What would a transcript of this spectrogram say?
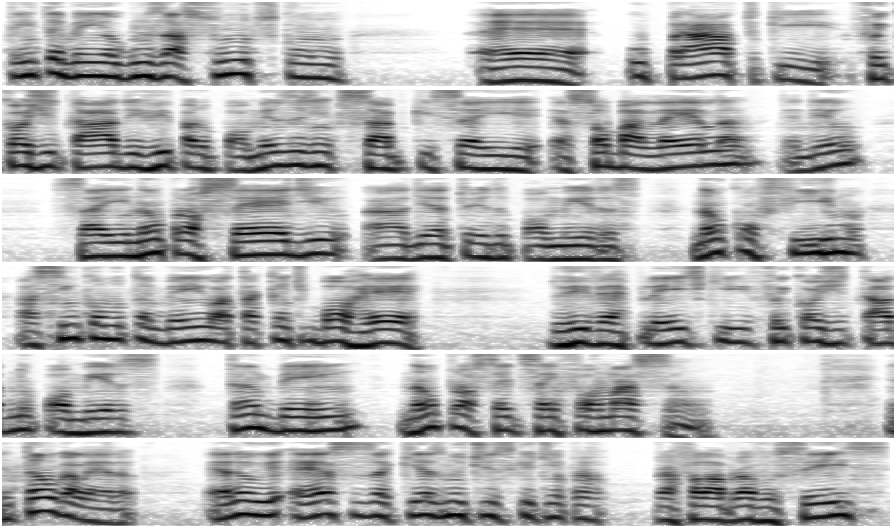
Tem também alguns assuntos como é, o prato que foi cogitado e vir para o Palmeiras, a gente sabe que isso aí é só balela, entendeu? Isso aí não procede, a diretoria do Palmeiras não confirma, assim como também o atacante Borré do River Plate que foi cogitado no Palmeiras também não procede essa informação. Então, galera, eram essas aqui as notícias que eu tinha para falar para vocês.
